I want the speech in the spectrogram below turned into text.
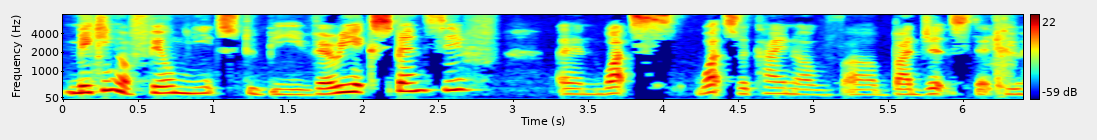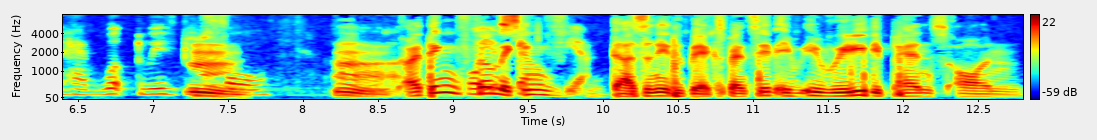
making a film needs to be very expensive? And what's what's the kind of uh, budgets that you have worked with hmm. before? Mm. Mm, I think filmmaking yourself, yeah. doesn't need to be expensive. It, it really depends on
